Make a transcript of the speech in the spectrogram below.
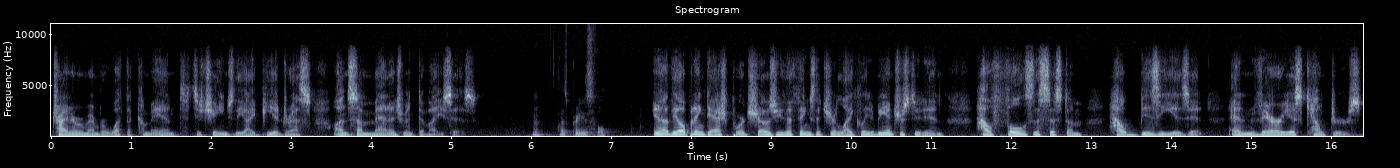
trying to remember what the command to change the IP address on some management device is. Hmm, that's pretty useful you know, the opening dashboard shows you the things that you're likely to be interested in. How full is the system? How busy is it? And various counters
